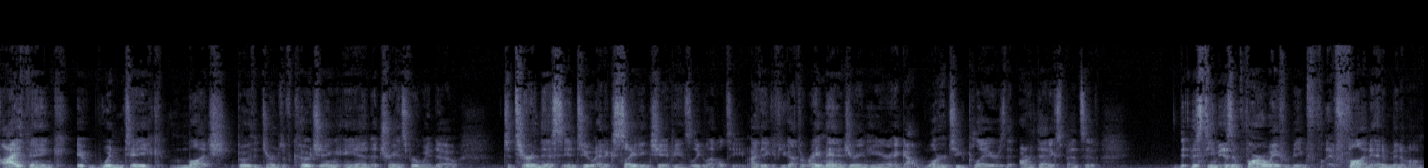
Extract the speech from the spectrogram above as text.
I think it wouldn't take much, both in terms of coaching and a transfer window, to turn this into an exciting Champions League level team. I think if you got the right manager in here and got one or two players that aren't that expensive, th- this team isn't far away from being f- fun at a minimum.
